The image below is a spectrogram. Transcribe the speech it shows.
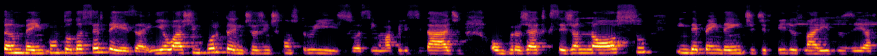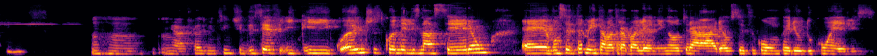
também com toda certeza. E eu acho importante a gente construir isso, assim, uma felicidade ou um projeto que seja nosso, independente de filhos, maridos e afins. Uhum. É, faz muito sentido. E, você, e, e, antes, quando eles nasceram, é, você também estava trabalhando em outra área, ou você ficou um período com eles?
